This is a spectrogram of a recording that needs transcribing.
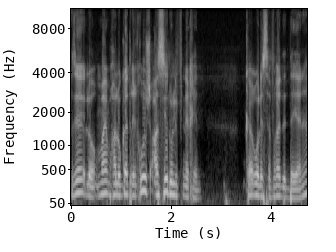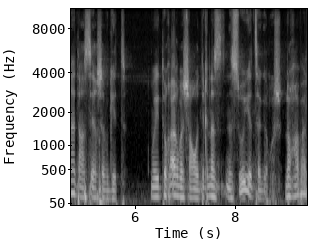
זה לא. מה עם חלוקת רכוש? עשינו לפני כן. קראו לספרד את דיינה, תעשה עכשיו גט. מתוך ארבע שעות נכנס נשוי, יצא גרוש. לא חבל?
